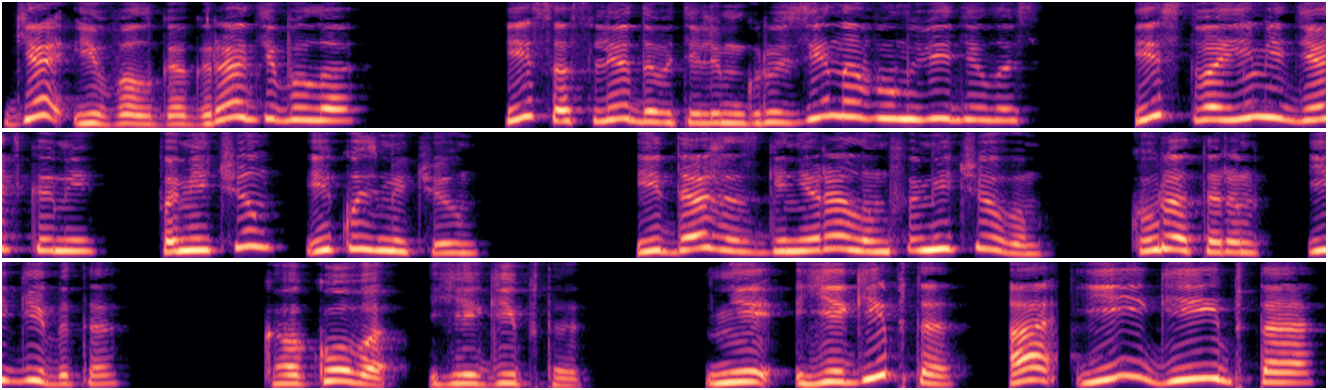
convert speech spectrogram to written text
Я и в Волгограде была, и со следователем Грузиновым виделась, и с твоими дядьками Фомичом и Кузьмичом, и даже с генералом Фомичевым, куратором Египта. Какого Египта? Не Египта, а Египта.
